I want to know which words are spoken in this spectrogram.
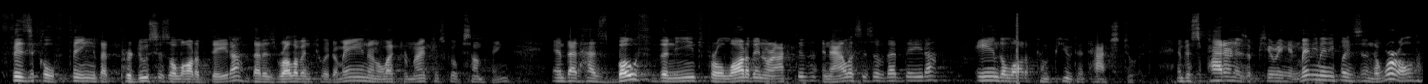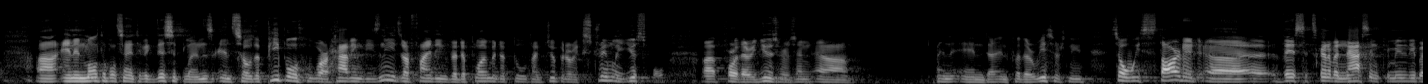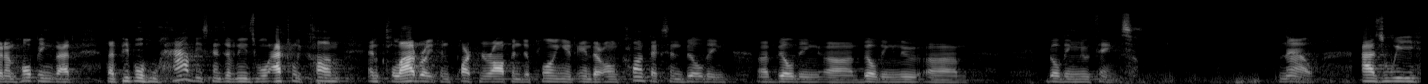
physical thing that produces a lot of data that is relevant to a domain, an electron microscope, something, and that has both the need for a lot of interactive analysis of that data and a lot of compute attached to it. And this pattern is appearing in many, many places in the world uh, and in multiple scientific disciplines. And so the people who are having these needs are finding the deployment of tools like Jupyter extremely useful uh, for their users and, uh, and, and, uh, and, for their research needs. So we started uh, this, it's kind of a nascent community, but I'm hoping that, that people who have these kinds of needs will actually come and collaborate and partner up in deploying it in their own context and building, uh, building, building new um, building new things. Now, as we,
